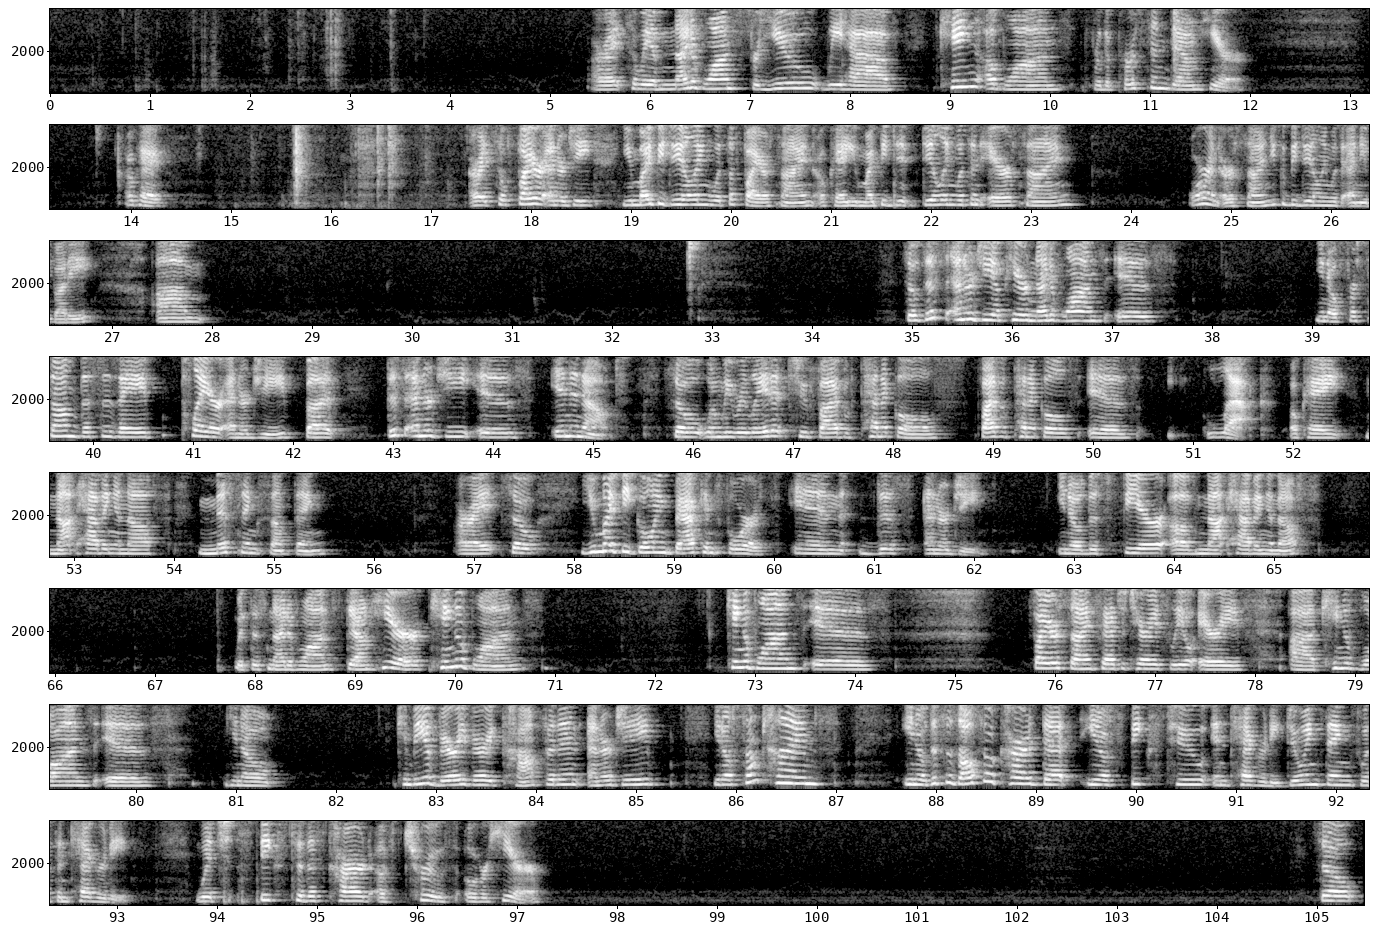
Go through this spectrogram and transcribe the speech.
All right, so we have Knight of Wands for you. We have King of Wands for the person down here. Okay. All right, so fire energy. You might be dealing with a fire sign, okay? You might be de dealing with an air sign or an earth sign. You could be dealing with anybody. Um, So this energy up here, Knight of Wands, is, you know, for some, this is a player energy, but this energy is in and out. So when we relate it to Five of Pentacles, Five of Pentacles is lack, okay? Not having enough, missing something. All right, so you might be going back and forth in this energy you know, this fear of not having enough with this Knight of Wands. Down here, King of Wands. King of Wands is fire sign, Sagittarius, Leo, Aries. Uh, King of Wands is, you know, can be a very, very confident energy. You know, sometimes you know, this is also a card that, you know, speaks to integrity, doing things with integrity, which speaks to this card of truth over here. So,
